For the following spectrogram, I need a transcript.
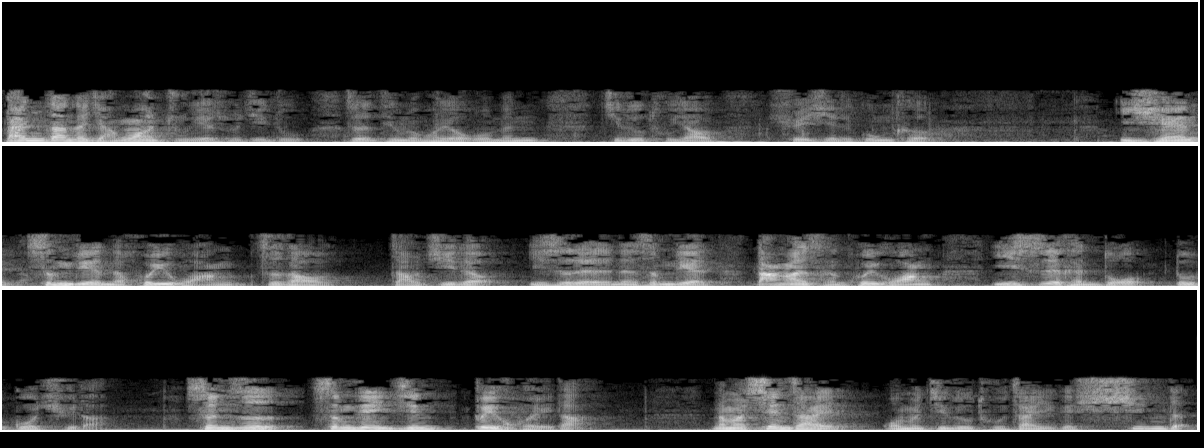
单单的仰望主耶稣基督。这是听众朋友，我们基督徒要学习的功课。以前圣殿的辉煌，知道早期的以色列人的圣殿当然是很辉煌，仪式很多都过去了，甚至圣殿已经被毁的。那么现在我们基督徒在一个新的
